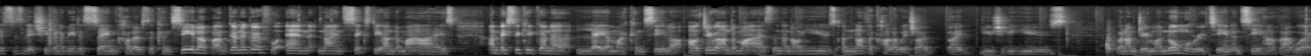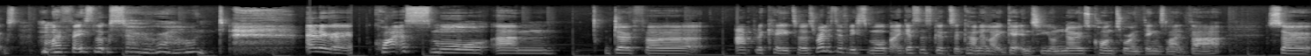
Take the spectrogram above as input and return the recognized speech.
this is literally gonna be the same color as the concealer, but I'm gonna go for N960 under my eyes. I'm basically gonna layer my concealer. I'll do it under my eyes and then I'll use another color, which I, I usually use when I'm doing my normal routine and see how that works. My face looks so round. anyway, quite a small um, foot applicator. It's relatively small, but I guess it's good to kind of like get into your nose contour and things like that. So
